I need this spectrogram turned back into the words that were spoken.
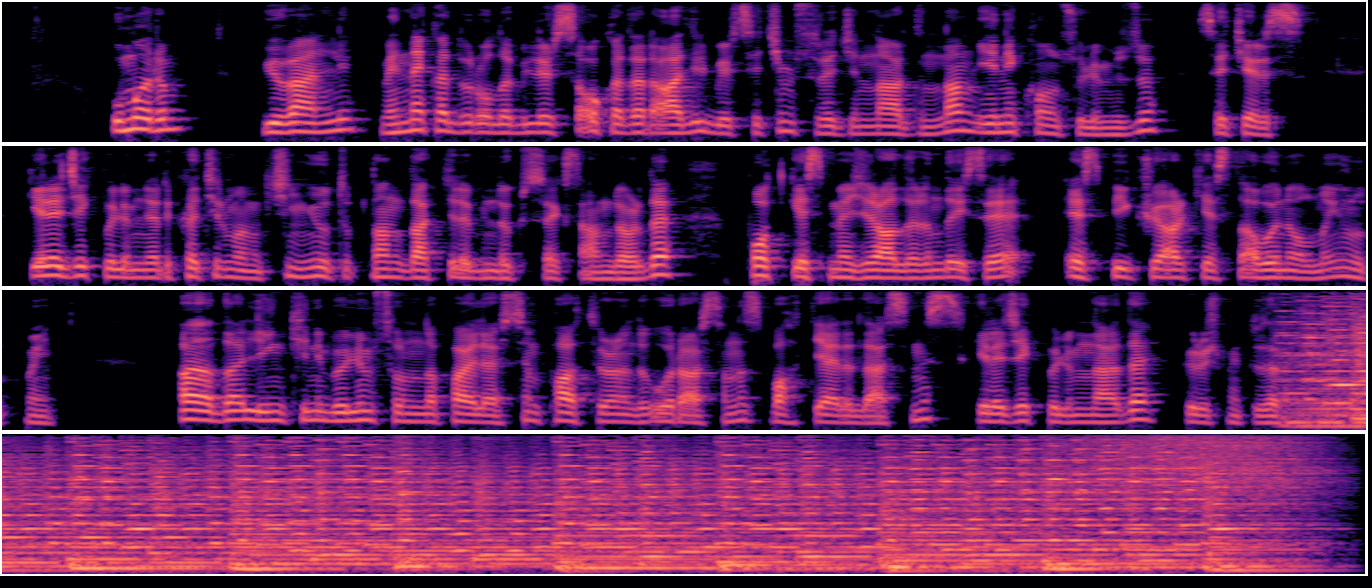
Umarım güvenli ve ne kadar olabilirse o kadar adil bir seçim sürecinin ardından yeni konsülümüzü seçeriz. Gelecek bölümleri kaçırmamak için YouTube'dan Daktilo 1984'de podcast mecralarında ise SPQRcast'a abone olmayı unutmayın. Arada linkini bölüm sonunda paylaştım. Patreon'a da uğrarsanız bahtiyar edersiniz. Gelecek bölümlerde görüşmek üzere.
